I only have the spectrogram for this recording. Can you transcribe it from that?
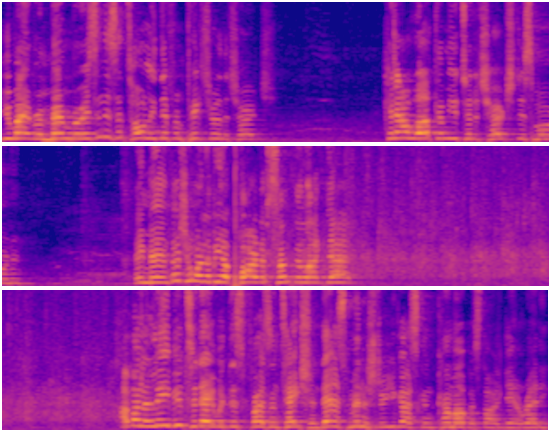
you might remember. Isn't this a totally different picture of the church? Can I welcome you to the church this morning? Amen. Don't you want to be a part of something like that? I want to leave you today with this presentation. Dance ministry, you guys can come up and start getting ready.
